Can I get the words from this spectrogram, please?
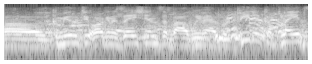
uh, community organizations about, we've had repeated complaints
